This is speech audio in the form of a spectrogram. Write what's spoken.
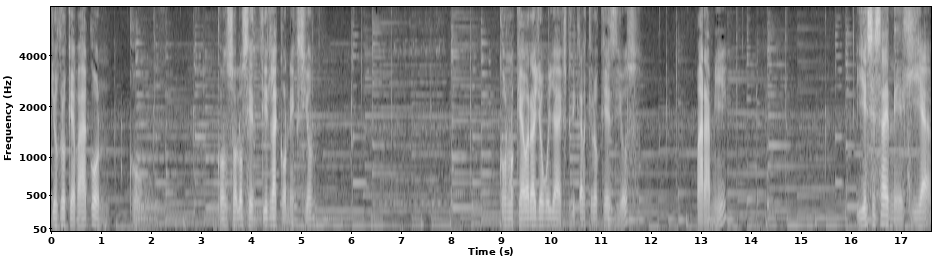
Yo creo que va con con con solo sentir la conexión con lo que ahora yo voy a explicar creo que es Dios, para mí, Y es esa energía,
